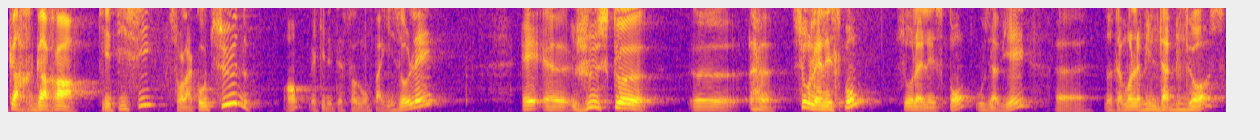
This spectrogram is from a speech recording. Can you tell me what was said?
Gargara, qui est ici, sur la côte sud, hein, mais qui n'était certainement pas isolé, et euh, jusque sur l'Hellespont, sur l'Hellespont, vous aviez notamment la ville d'Abydos,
